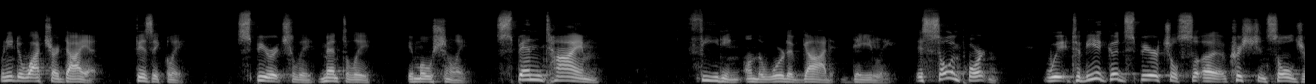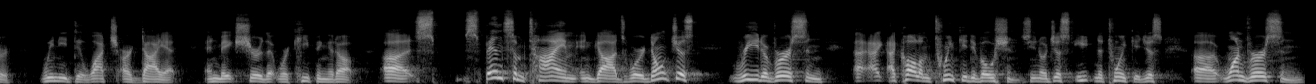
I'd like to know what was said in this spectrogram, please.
We need to watch our diet physically, spiritually, mentally, emotionally. Spend time feeding on the Word of God daily. It's so important. We, to be a good spiritual uh, Christian soldier, we need to watch our diet and make sure that we're keeping it up uh, sp- spend some time in God's Word. Don't just read a verse and I, I call them Twinkie devotions, you know, just eating a Twinkie, just uh, one verse and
